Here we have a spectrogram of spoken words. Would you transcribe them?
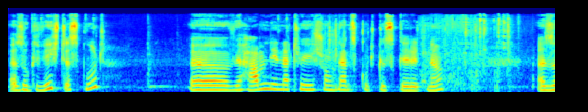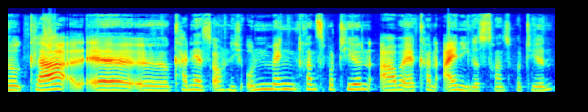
Also Gewicht ist gut. Äh, wir haben den natürlich schon ganz gut geskillt, ne? Also klar, er äh, kann jetzt auch nicht Unmengen transportieren, aber er kann einiges transportieren.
